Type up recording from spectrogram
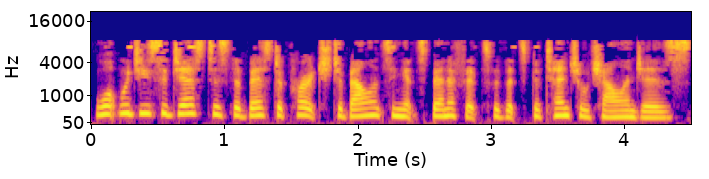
what would you suggest is the best approach to balancing its benefits with its potential challenges?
